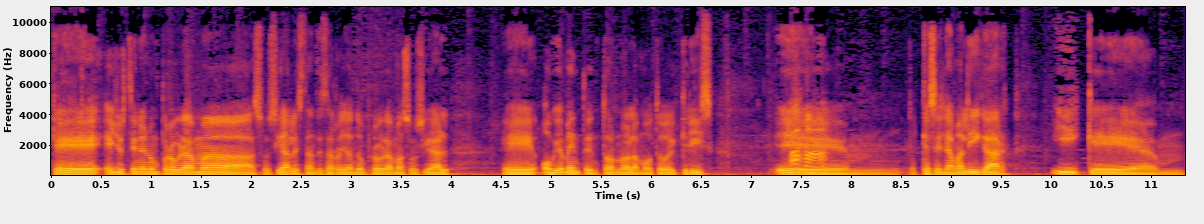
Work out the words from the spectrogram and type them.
que ellos tienen un programa social, están desarrollando un programa social, eh, obviamente en torno a la moto de Cris, eh, que se llama Ligar y que em,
